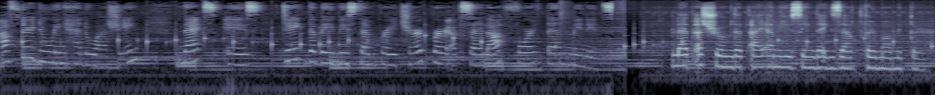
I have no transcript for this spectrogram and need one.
After doing hand washing, next is take the baby's temperature per axilla for 10 minutes. Let assume that I am using the exact thermometer.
